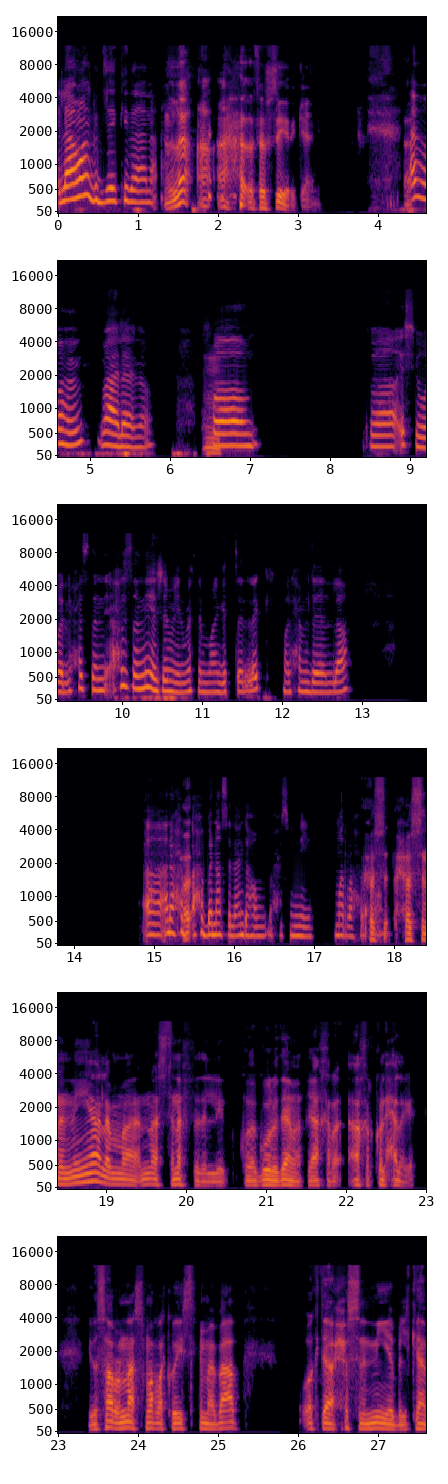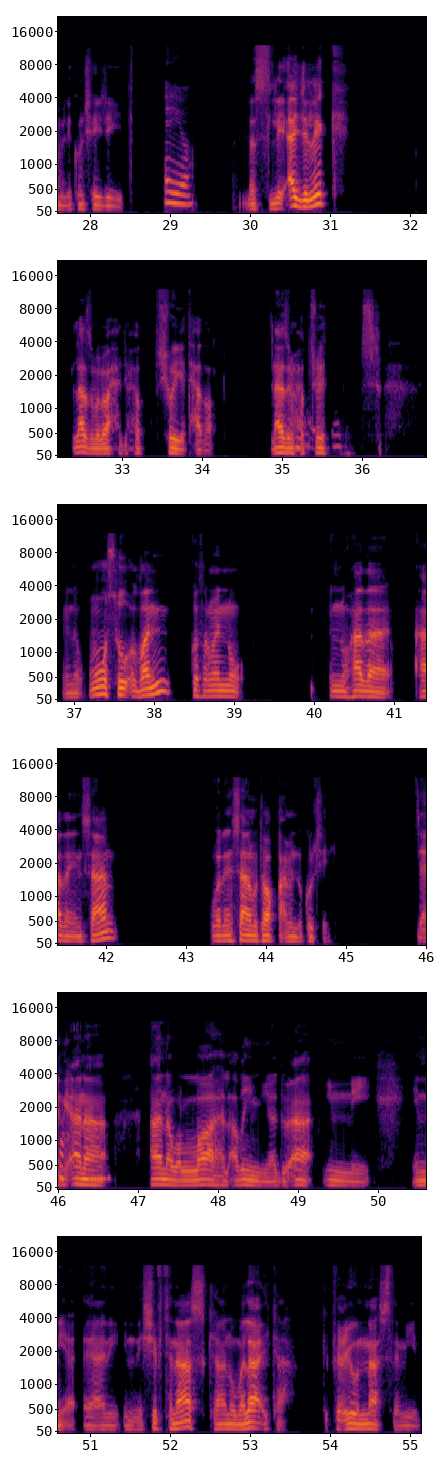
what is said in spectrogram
لا ما قلت زي كذا أنا. لا هذا تفسيرك يعني. المهم ما علينا. ف مم. فايش هو اللي حسن حسن النية جميل مثل ما قلت لك والحمد لله. آه أنا أحب أحب الناس اللي عندهم حسن نية مرة حسن احبهم حسن النية لما الناس تنفذ اللي أقوله دائما في آخر آخر كل حلقة. إذا صاروا الناس مرة كويسين مع بعض وقتها حسن النية بالكامل يكون شيء جيد. أيوه. بس لأجلك لازم الواحد يحط شوية حذر. لازم يحط شوية س- إنه مو سوء ظن كثر ما إنه إنه هذا هذا إنسان والإنسان متوقع منه كل شيء. يعني صح. أنا أنا والله العظيم يا دعاء إني إني يعني إني شفت ناس كانوا ملائكة في عيون ناس ثانيين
